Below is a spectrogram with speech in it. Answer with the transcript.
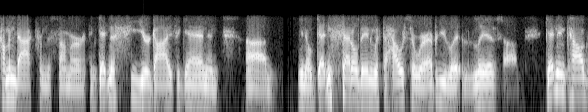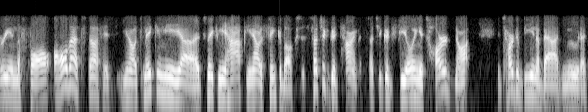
coming back from the summer and getting to see your guys again, and um, you know, getting settled in with the house or wherever you li- live. Um, getting in Calgary in the fall, all that stuff. It's you know, it's making me uh, it's making me happy now to think about because it's such a good time. It's such a good feeling. It's hard not. It's hard to be in a bad mood at,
